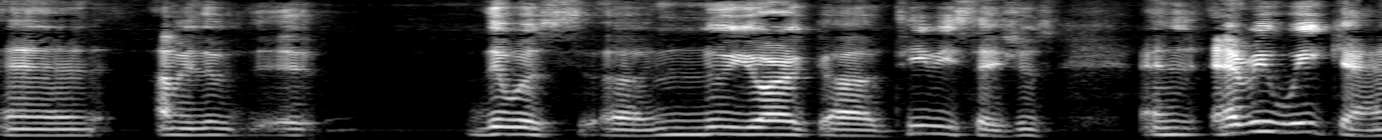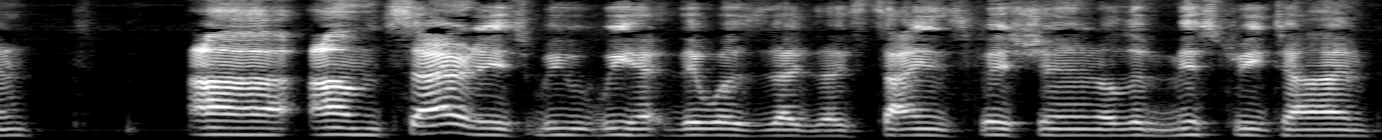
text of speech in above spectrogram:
and I mean it, there was uh, New York uh, TV stations, and every weekend, uh, on Saturdays we we had, there was like, like science fiction or the mystery time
